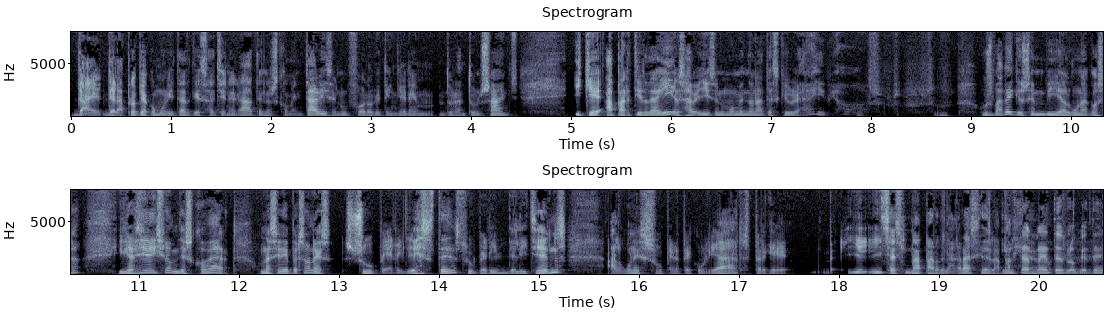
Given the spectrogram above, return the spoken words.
de, de la pròpia comunitat que s'ha generat en els comentaris, en un foro que tinguérem durant uns anys, i que a partir d'ahir els avellís en un moment donat escriure «Ai, Dios, us va bé que us enviï alguna cosa? I gràcies a això hem descobert una sèrie de persones superllestes, superintel·ligents, algunes superpeculiars, perquè i, i això és una part de la gràcia de la pàgina. Internet no? és el que té.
